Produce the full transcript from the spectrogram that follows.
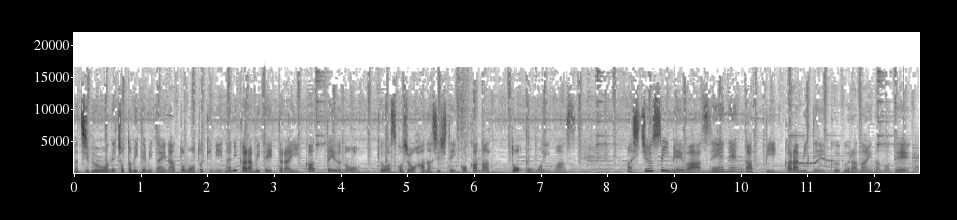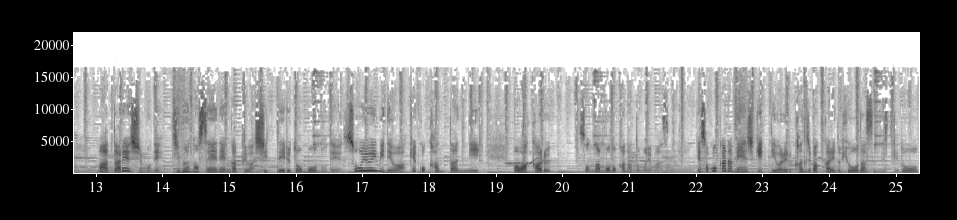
まあ、自分をねちょっと見てみたいなと思う時に何から見ていったらいいかっていうのを今日は少しお話ししていこうかなと思います。まあ、市中水明は生年月日から見ていく占いなので、まあ誰しもね、自分の生年月日は知っていると思うので、そういう意味では結構簡単に、まあ、わかる、そんなものかなと思います。で、そこから名式って言われる漢字ばっかりの表を出すんですけど、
